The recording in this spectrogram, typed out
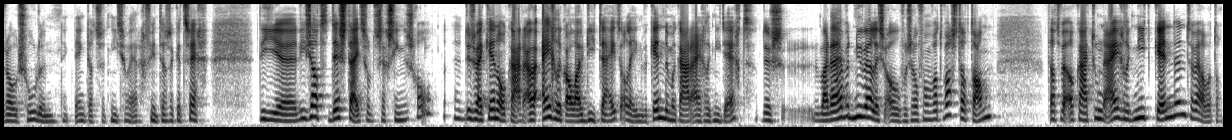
Roos Hoelen. Ik denk dat ze het niet zo erg vindt als ik het zeg. Die, uh, die zat destijds op de slechtziende. Uh, dus wij kennen elkaar eigenlijk al uit die tijd. Alleen we kenden elkaar eigenlijk niet echt. Dus, maar daar hebben we het nu wel eens over. Zo van, wat was dat dan? Dat we elkaar toen eigenlijk niet kenden. Terwijl we toch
